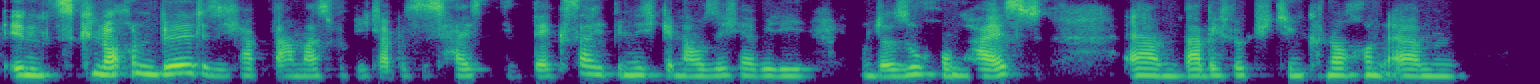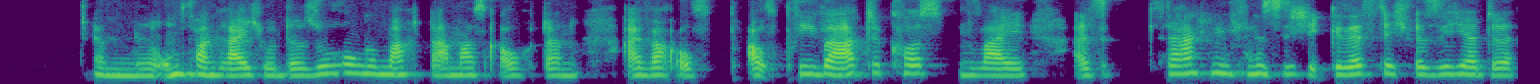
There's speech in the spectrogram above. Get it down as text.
ins Knochenbild. Also ich habe damals wirklich, ich glaube, das heißt die DEXA, ich bin nicht genau sicher, wie die Untersuchung heißt. Ähm, da habe ich wirklich den Knochen ähm, eine umfangreiche Untersuchung gemacht, damals auch dann einfach auf, auf private Kosten, weil als krankenversich gesetzlich Versicherte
